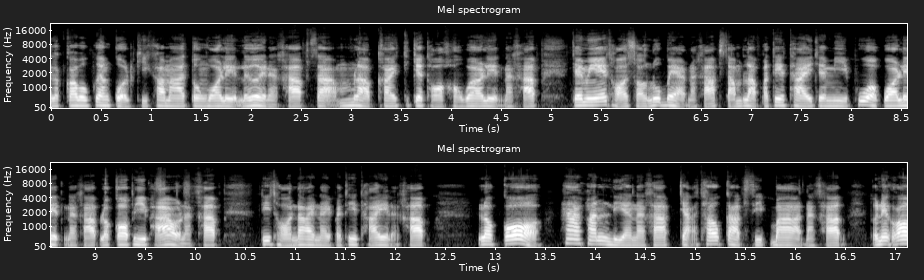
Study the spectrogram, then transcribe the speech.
แล้วก็เพื่อนๆกดคลิกเข้ามาตรง wallet เลยนะครับสำหรับใครที่จะถอนของ wallet นะครับจะมีให้ถอน2รูปแบบนะครับสำหรับประเทศไทยจะมีพวก wallet นะครับแล้วก็ PayPal นะครับที่ถอนได้ในประเทศไทยนะครับ แล้วก็ 5,000 เหรียญนะครับจะเท่ากับ 10 บาทนะครับ ตัวนี้ก็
